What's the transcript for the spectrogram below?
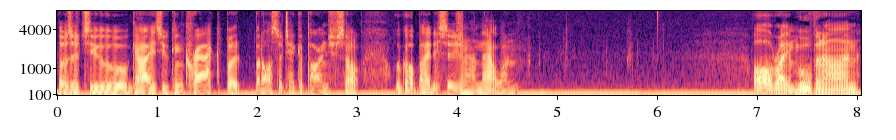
those are two guys who can crack, but but also take a punch. So we'll go by decision on that one. All right, moving on.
